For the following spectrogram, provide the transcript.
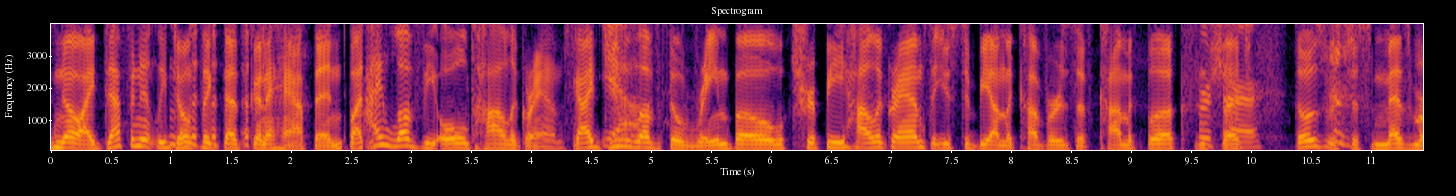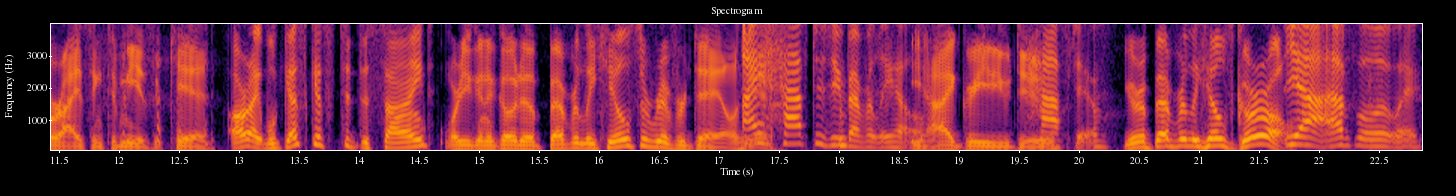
No, I definitely don't think that's going to happen. But I love the old holograms. I do Yeah. love the rainbow trippy holograms that used to be on the covers of comic books For and such. Those were just mesmerizing to me as a kid. All right, well, guest gets to decide. Are you going to go to Beverly Hills or Riverdale? I have to do Beverly Hills. yeah, I agree you do. have to. You're a Beverly Hills girl. Yeah, absolutely.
